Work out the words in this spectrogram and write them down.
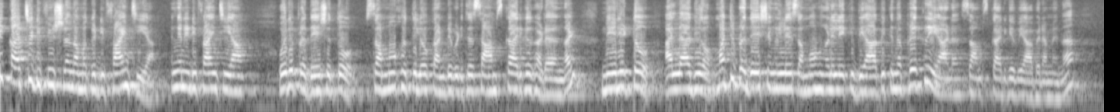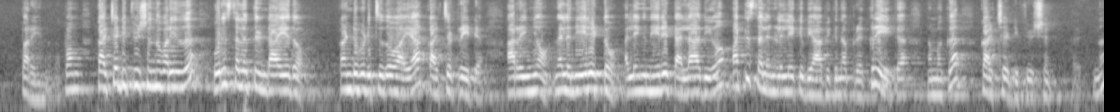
ഈ കൾച്ചർ ഡിഫ്യൂഷനെ നമുക്ക് ഡിഫൈൻ ചെയ്യാം. എങ്ങനെ ഡിഫൈൻ ചെയ്യാം? ഒരു പ്രദേശത്തോ സമൂഹത്തിലോ കണ്ടുപിടിച്ച സാംസ്കാരിക ഘടകങ്ങൾ നേരിട്ടോ അല്ലാതെയോ മറ്റു പ്രദേശങ്ങളിലെ സമൂഹങ്ങളിലേക്ക് വ്യാപിക്കുന്ന പ്രക്രിയയാണ് സാംസ്കാരിക വ്യാപനം എന്ന് പറയുന്നത്. അപ്പം കൾച്ചർ ഡിഫ്യൂഷൻ എന്ന് പറയുന്നത് ഒരു സ്ഥലത്ത് ഉണ്ടായതോ കണ്ടുപിടിച്ചതോ ആയ കൾച്ചർ ട്രേറ്റ് അറിഞ്ഞോ നല്ല നേരിട്ടോ അല്ലെങ്കിൽ നേരിട്ടല്ലാതെയോ മറ്റു സ്ഥലങ്ങളിലേക്ക് വ്യാപിക്കുന്ന പ്രക്രിയയ്ക്ക് നമുക്ക് കൾച്ചർ ഡിഫ്യൂഷൻ എന്ന്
